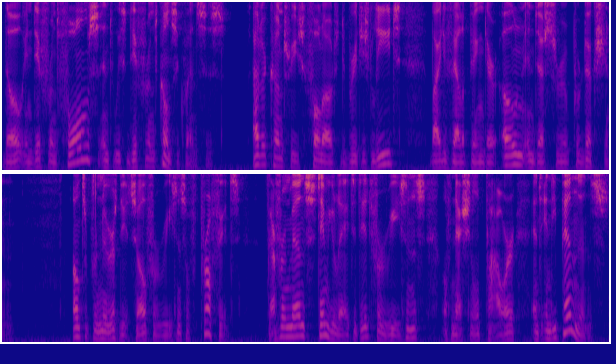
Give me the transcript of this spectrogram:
though in different forms and with different consequences. Other countries followed the British lead by developing their own industrial production. Entrepreneurs did so for reasons of profit. Governments stimulated it for reasons of national power and independence.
